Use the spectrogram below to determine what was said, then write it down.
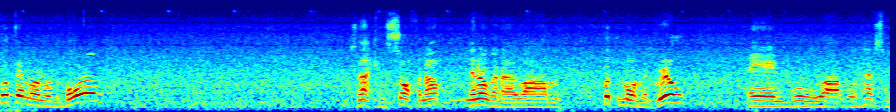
Put them on the boil so that can soften up. Then I'm going to um, put them on the grill and we'll, uh, we'll have some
